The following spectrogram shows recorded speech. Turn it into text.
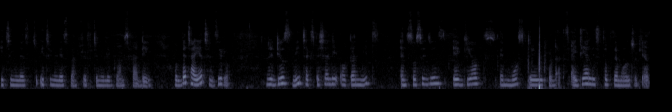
eating less to eating less than 50 milligrams per day or better yet, zero. Reduce meat, especially organ meats and sausages, egg yolks, and most dairy products. Ideally, stop them altogether.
